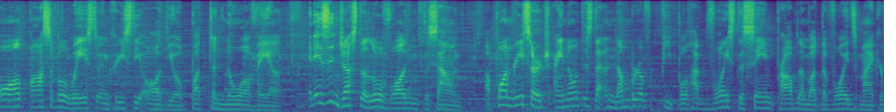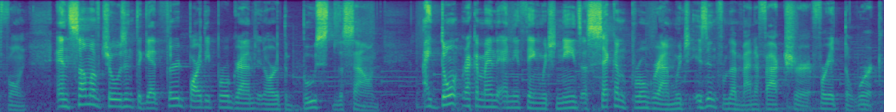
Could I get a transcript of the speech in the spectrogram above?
all possible ways to increase the audio, but to no avail. It isn't just the low volume of the sound. Upon research, I noticed that a number of people have voiced the same problem about the Void's microphone, and some have chosen to get third-party programs in order to boost the sound. I don't recommend anything which needs a second program which isn't from the manufacturer for it to work.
